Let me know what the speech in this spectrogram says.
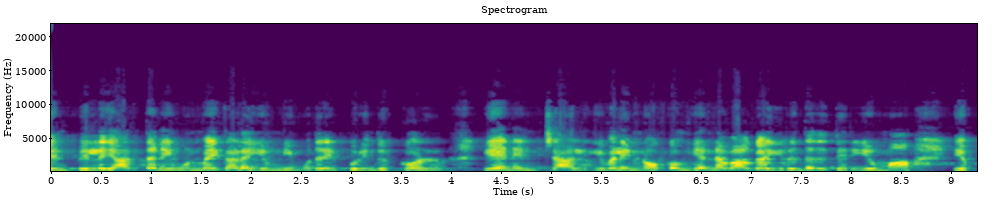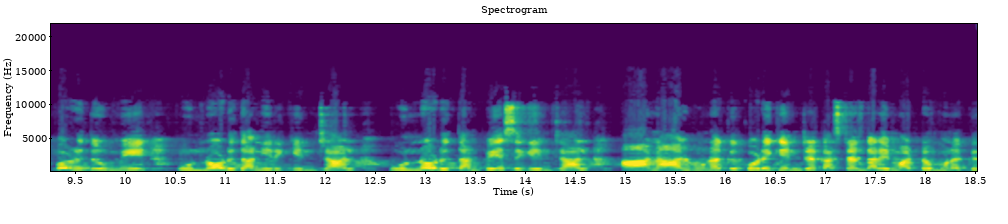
என் பிள்ளை அத்தனை உண்மைகளையும் நீ முதலில் புரிந்து கொள் ஏனென்றால் இவளின் நோக்கம் என்னவாக இருந்தது தெரியுமா? எப்பொழுதுமே உன்னோடு தான் இருக்கின்றாள் உன்னோடு தான் பேசுகின்றாள். ஆனால் உனக்கு கொடுக்கின்ற கஷ்டங்களை மட்டும் உனக்கு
